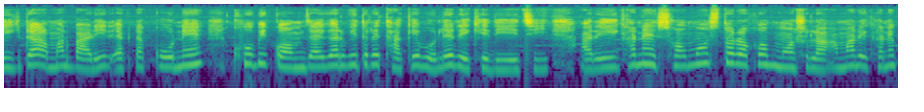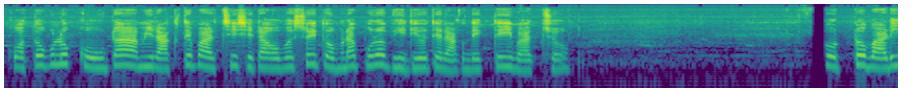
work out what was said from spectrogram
এইটা আমার বাড়ির একটা কোণে খুবই কম জায়গার ভিতরে থাকে বলে রেখে দিয়েছি। আর এইখানে সমস্ত রকম মশলা, আমার এখানে কতগুলো কৌটা আমি রাখতে পারছি সেটা অবশ্যই তোমরা পুরো ভিডিওতে রাখ, দেখতেই পাচ্ছ। ছোট্ট বাড়ি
